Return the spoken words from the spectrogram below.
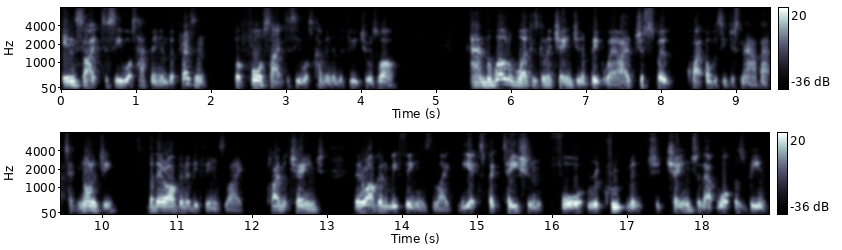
insight to see what's happening in the present, but foresight to see what's coming in the future as well. And the world of work is going to change in a big way. I just spoke quite obviously just now about technology, but there are going to be things like climate change. There are going to be things like the expectation for recruitment to change so that what has been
